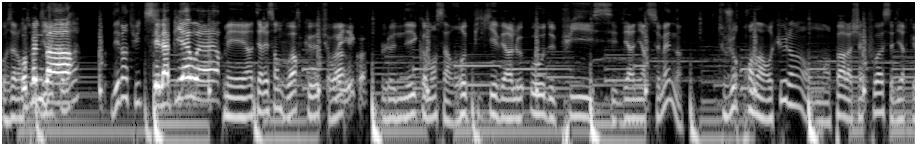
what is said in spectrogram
aux alentours Open bar des 28. C'est la hour Mais intéressant de voir que, tu vois, le nez commence à repiquer vers le haut depuis ces dernières semaines. Toujours prendre un recul, hein, on en parle à chaque fois, c'est-à-dire que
